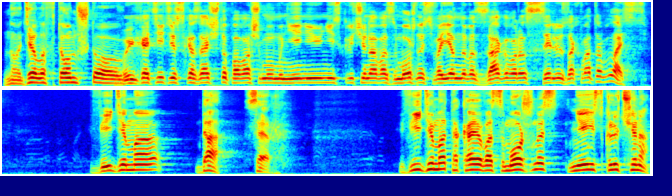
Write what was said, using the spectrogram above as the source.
Но дело в том, что... Вы хотите сказать, что, по вашему мнению, не исключена возможность военного заговора с целью захвата власти? Видимо, да, сэр. Видимо, такая возможность не исключена.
